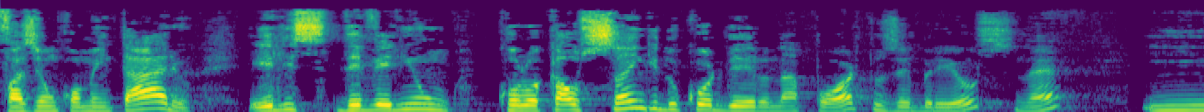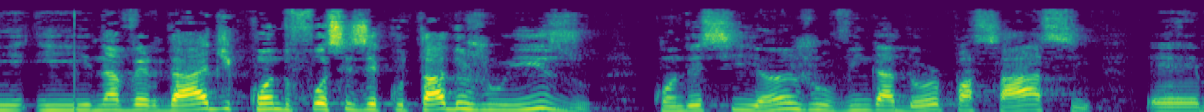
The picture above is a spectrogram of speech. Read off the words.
fazer um comentário. Eles deveriam colocar o sangue do cordeiro na porta, os hebreus, né? E, e, na verdade, quando fosse executado o juízo, quando esse anjo vingador passasse, é,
